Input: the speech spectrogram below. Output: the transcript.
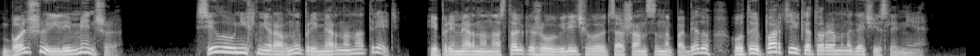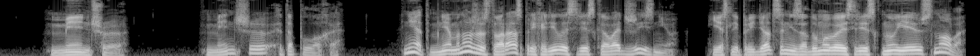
Большую или меньшую? Силы у них не равны примерно на треть, и примерно настолько же увеличиваются шансы на победу у той партии, которая многочисленнее. Меньшую. Меньшую — это плохо. Нет, мне множество раз приходилось рисковать жизнью. Если придется, не задумываясь, рискну ею снова.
